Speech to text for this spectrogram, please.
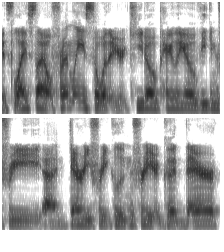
It's lifestyle friendly, so whether you're keto, paleo, vegan free, uh, dairy free, gluten free, you're good there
